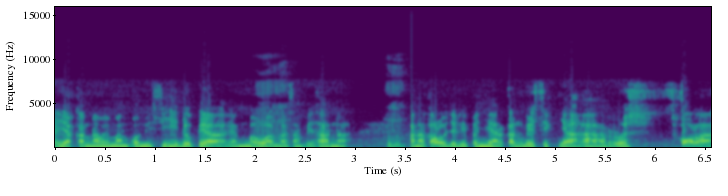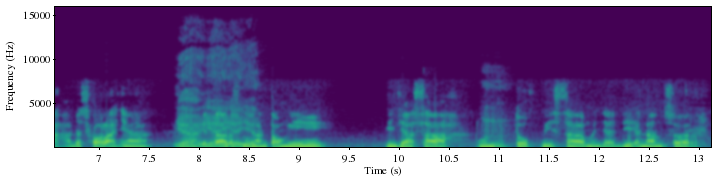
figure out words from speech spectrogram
ya karena memang kondisi hidup ya yang bawa Hmm. nggak sampai sana Hmm. karena kalau jadi penyiar kan basicnya harus sekolah ada sekolahnya Ya, kita ya, harus ya, ya. mengantongi ijazah Hmm. untuk bisa menjadi announcer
